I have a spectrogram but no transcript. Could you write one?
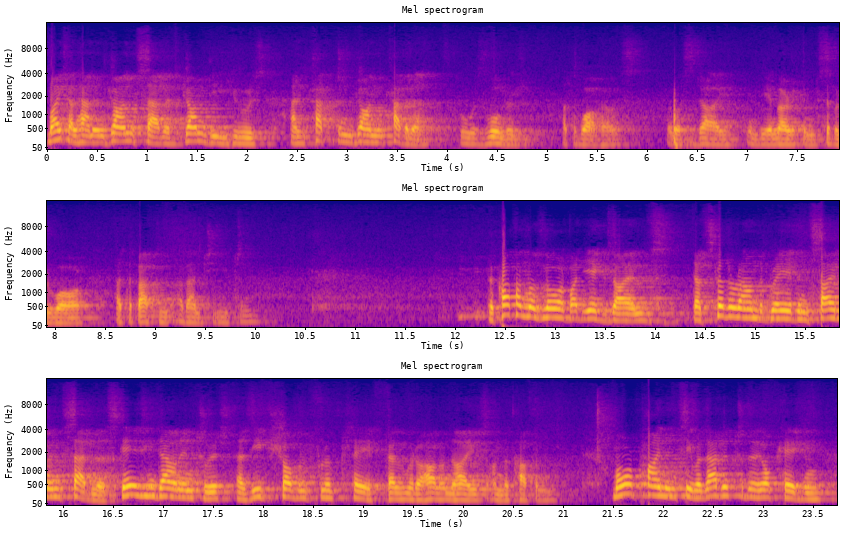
Michael Hannon, John Savage, John D. Hughes, and Captain John Kavanagh, who was wounded at the Warhouse and was to die in the American Civil War at the Battle of Antietam. The coffin was lowered by the exiles that stood around the grave in silent sadness, gazing down into it as each shovelful of clay fell with a hollow noise on the coffin. More poignancy was added to the occasion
